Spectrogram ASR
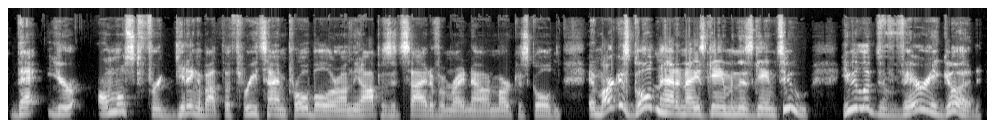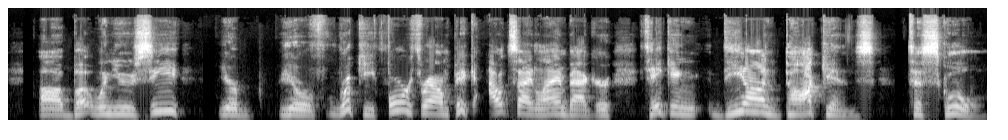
that you're almost forgetting about the three-time Pro Bowler on the opposite side of him right now, and Marcus Golden. And Marcus Golden had a nice game in this game too. He looked very good. Uh, but when you see your your rookie fourth round pick outside linebacker taking Dion Dawkins to school,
